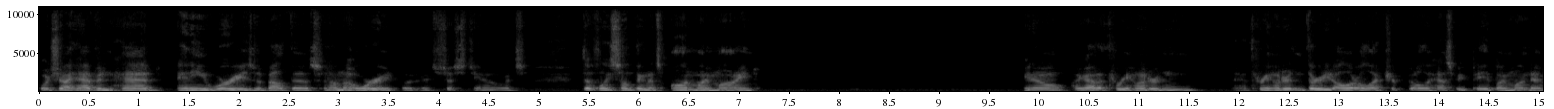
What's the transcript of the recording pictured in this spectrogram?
Which I haven't had any worries about this, and I'm not worried, but it's just, you know, it's definitely something that's on my mind. You know, I got a 300 and $330 electric bill that has to be paid by Monday.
